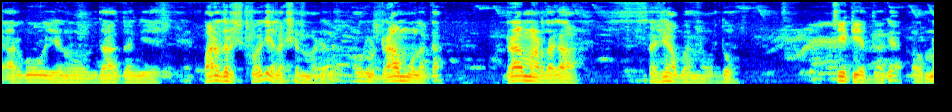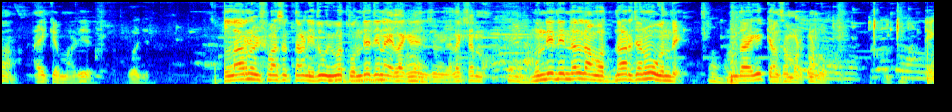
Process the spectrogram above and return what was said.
ಯಾರಿಗೂ ಏನು ಇದಾಗದಂಗೆ ಪಾರದರ್ಶಕವಾಗಿ ಎಲೆಕ್ಷನ್ ಮಾಡಿದರು ಅವರು ಡ್ರಾ ಮೂಲಕ, ಡ್ರಾ ಮಾಡಿದಾಗ ಸಹ್ಯಾಬನ್ ಅವ್ರದ್ದು ಚೀಟಿ ಎದ್ದಾಗೆ ಅವ್ರನ್ನ ಆಯ್ಕೆ ಮಾಡಿ ಹೋಗಿದ್ರು. ಎಲ್ಲರೂ ವಿಶ್ವಾಸಕ್ಕೆ ತಗೊಂಡು ಇದು ಇವತ್ತು ಒಂದೇ ದಿನ ಎಲೆಕ್ಷನ್ ಎಲೆಕ್ಷನ್ ಮುಂದಿನ ದಿನದಲ್ಲಿ ನಾವು ಹದಿನಾರು ಜನವೂ ಒಂದೇ. ಒಂದಾಗಿ ಕೆಲಸ ಮಾಡ್ಕೊಂಡು ಹೋಗ್ತೀವಿ.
